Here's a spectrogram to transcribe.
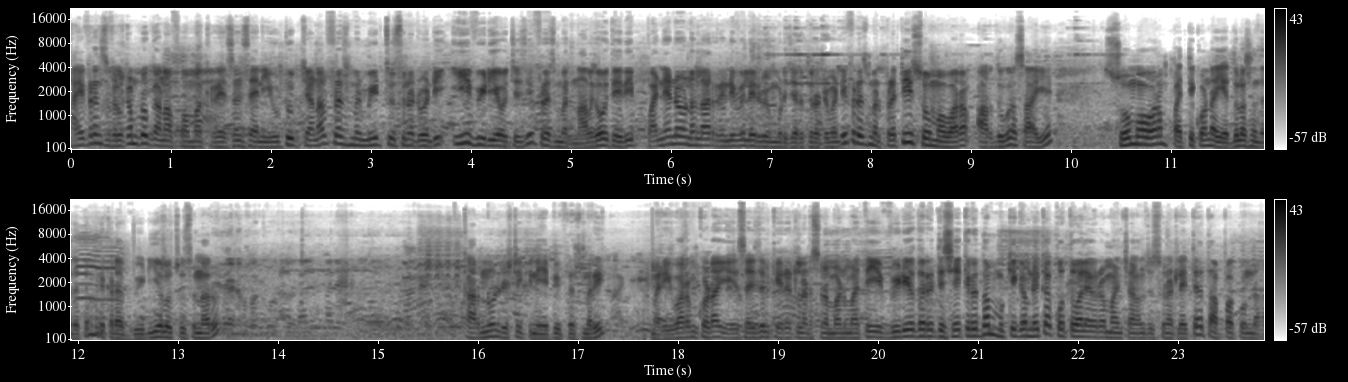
Hi friends welcome to gun of pharma creations and YouTube channel friends మరి మీరు చూస్తున్నటువంటి ఈ వీడియో వచ్చేసి ఫ్రెండ్స్ మరి నాలుగవ తేదీ పన్నెండు నెల రెండు వేల ఇరవై మూడు జరుగుతున్నటువంటి ఫ్రెండ్స్ మరి ప్రతి సోమవారం అరుదుగా సాగే సోమవారం పత్తికొండ ఎద్దుల సందడి అయితే మీరు ఇక్కడ వీడియోలో చూస్తున్నారు. Kurnool district in AP friends మరి మరి ఈ వారం కూడా ఏ సైజులు కెరెట్లు నడుస్తున్నాం మనం అయితే ఈ వీడియో ద్వారా అయితే సేకరిద్దాం. ముఖ్య గమనిక కొత్త వాళ్ళు ఎవరైనా మన ఛానల్ చూసుకున్నట్లయితే తప్పకుండా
